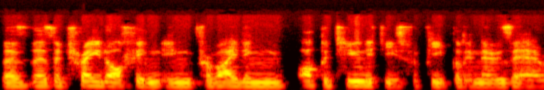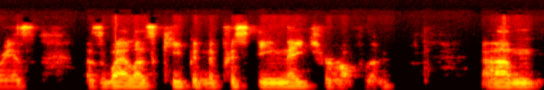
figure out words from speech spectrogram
there's, there's a trade-off in, in providing opportunities for people in those areas as well as keeping the pristine nature of them. Um,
